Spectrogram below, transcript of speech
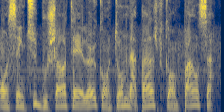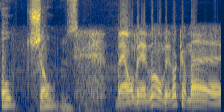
On signe-tu Bouchard-Taylor, qu'on tourne la page puis qu'on pense à autre chose? Ben on verra, on verra comment euh,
